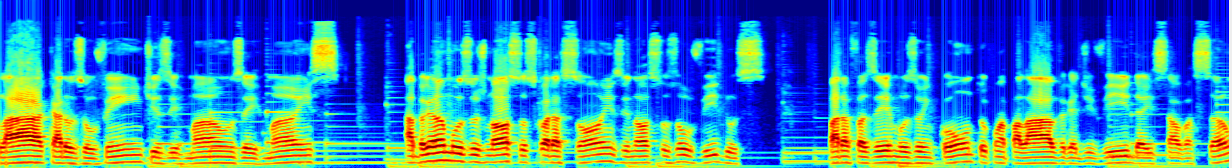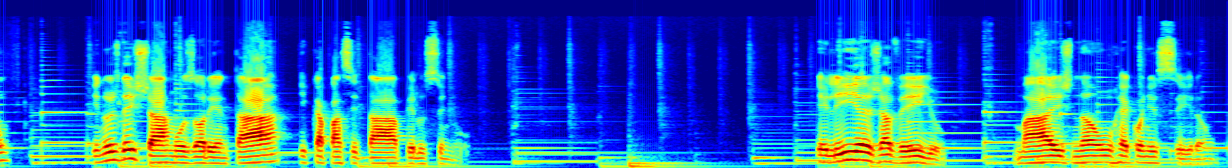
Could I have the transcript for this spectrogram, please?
Olá, caros ouvintes, irmãos e irmãs. Abramos os nossos corações e nossos ouvidos para fazermos o encontro com a palavra de vida e salvação e nos deixarmos orientar e capacitar pelo Senhor. Elias já veio, mas não o reconheceram.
